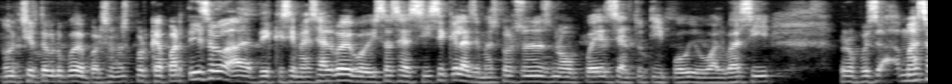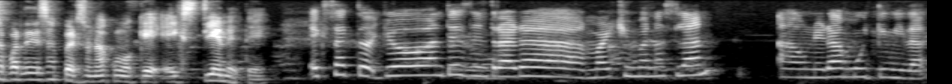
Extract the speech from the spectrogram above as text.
a un cierto grupo de personas, porque aparte de eso, ah, de que se me hace algo egoísta, o sea, sí sé que las demás personas no pueden ser tu tipo o algo así, pero pues más aparte de esa persona, como que extiéndete. Exacto, yo antes de entrar a Marching Band Aslan aún era muy tímida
